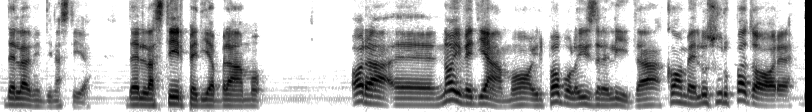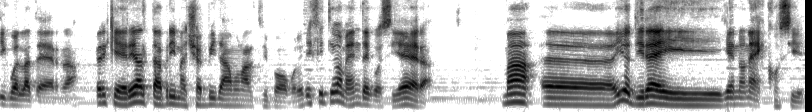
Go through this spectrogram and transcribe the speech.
della dinastia, della stirpe di Abramo. Ora, eh, noi vediamo il popolo israelita come l'usurpatore di quella terra, perché in realtà prima ci abitavano altri popoli, ed effettivamente così era. Ma eh, io direi che non è così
